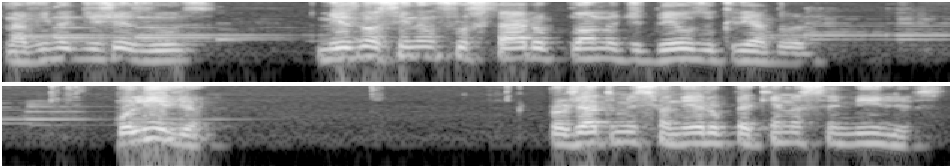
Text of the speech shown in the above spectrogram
na vinda de Jesus, mesmo assim não frustraram o plano de Deus, o Criador. Bolívia, projeto missioneiro Pequenas Semilhas,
